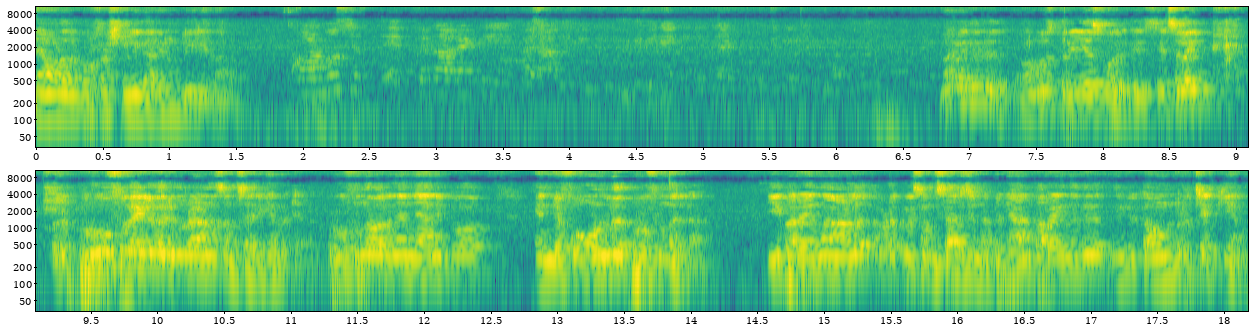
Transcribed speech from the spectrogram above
ഞാൻ വളരെ പ്രൊഫഷണലി കാര്യങ്ങൾ ഡീൽ ചെയ്യുന്നതാണ്. മാം ഇത് ഓൾമോസ്റ്റ് ത്രീ ഇയേഴ്സ് പോലെ ഇറ്റ്സ് ലൈക്ക് ഒരു പ്രൂഫ് കയ്യിൽ വരുമ്പോഴാണ് സംസാരിക്കാൻ പറ്റുക. പ്രൂഫ് എന്ന് പറഞ്ഞാൽ ഞാനിപ്പോൾ എന്റെ ഫോണിൽ പ്രൂഫ് എന്നല്ല. ഈ പറയുന്ന ആൾ അവിടെ പോയി സംസാരിച്ചിട്ടുണ്ട്. അപ്പൊ ഞാൻ പറയുന്നത് നിങ്ങൾക്ക് കൗണ്ടർ ചെക്ക് ചെയ്യാം.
